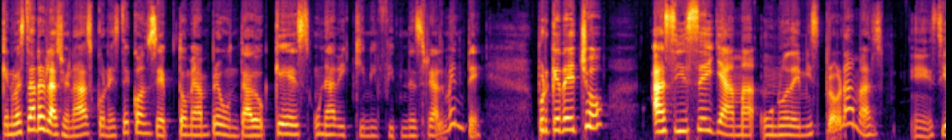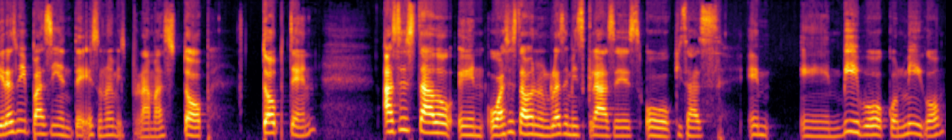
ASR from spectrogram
que no están relacionadas con este concepto me han preguntado qué es una bikini fitness realmente. Porque de hecho, así se llama uno de mis programas. Eh, si eres mi paciente, es uno de mis programas top, top 10. Has estado en, o has estado en algunas de mis clases, o quizás en, vivo conmigo,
